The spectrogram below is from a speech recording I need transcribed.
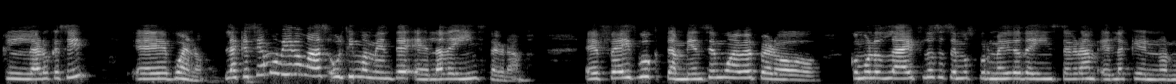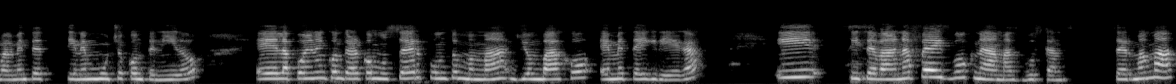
Claro que sí. Eh, bueno, la que se ha movido más últimamente es la de Instagram. Eh, Facebook también se mueve, pero como los lives los hacemos por medio de Instagram, es la que normalmente tiene mucho contenido. Eh, la pueden encontrar como ser.mamá-mty. Y si se van a Facebook, nada más buscan ser mamá,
